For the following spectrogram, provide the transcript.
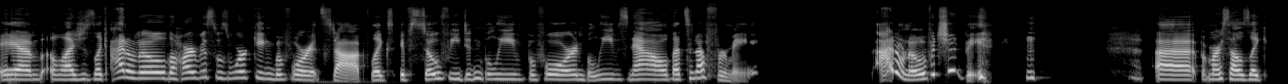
And Elijah's like, I don't know, the harvest was working before it stopped. Like, if Sophie didn't believe before and believes now, that's enough for me. I don't know if it should be. uh, but Marcel's like,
